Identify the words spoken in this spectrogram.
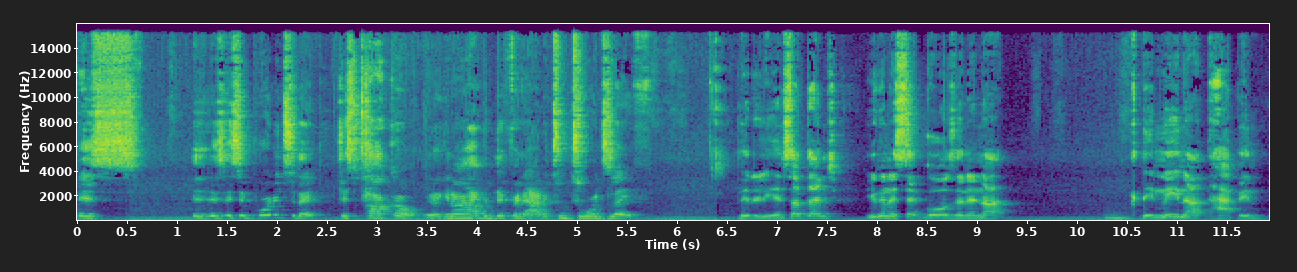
it's it's, it's important to like just talk out, like, you know, have a different attitude towards life. literally. And sometimes you're gonna set goals and they're not they may not happen.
